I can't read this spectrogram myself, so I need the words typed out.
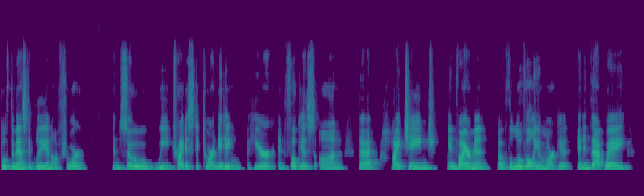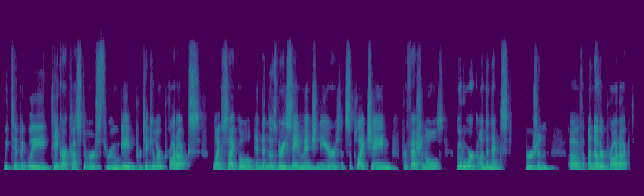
both domestically and offshore. And so we try to stick to our knitting here and focus on that high change environment of the low volume market. And in that way, we typically take our customers through a particular product's life cycle. And then those very same engineers and supply chain professionals go to work on the next version of another product.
